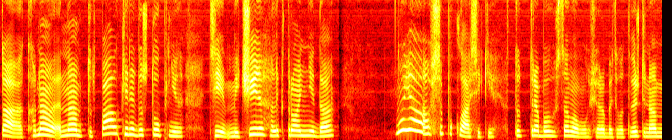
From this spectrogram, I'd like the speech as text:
Так, нам, нам тут палки недоступні, ці мечі електронні, да. Ну, я все по класіки. Тут треба самому все робити. От вижди, нам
